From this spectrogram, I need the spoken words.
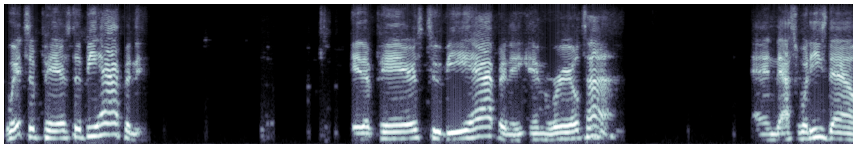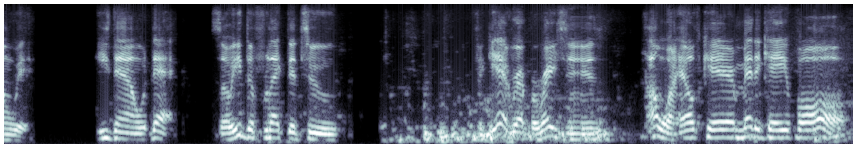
which appears to be happening. It appears to be happening in real time. And that's what he's down with. He's down with that. So he deflected to forget reparations. I want health care, Medicaid for all.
